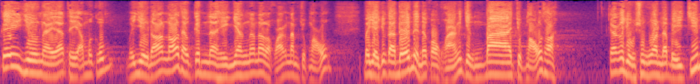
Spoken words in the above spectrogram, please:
cái giường này á, thì ông mới cúng. Bởi giường đó nói theo kinh à, hiền nhân đó nó là khoảng 50 mẫu. Bây giờ chúng ta đến thì nó còn khoảng chừng ba chục mẫu thôi. Các cái vùng xung quanh đã bị chiếm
